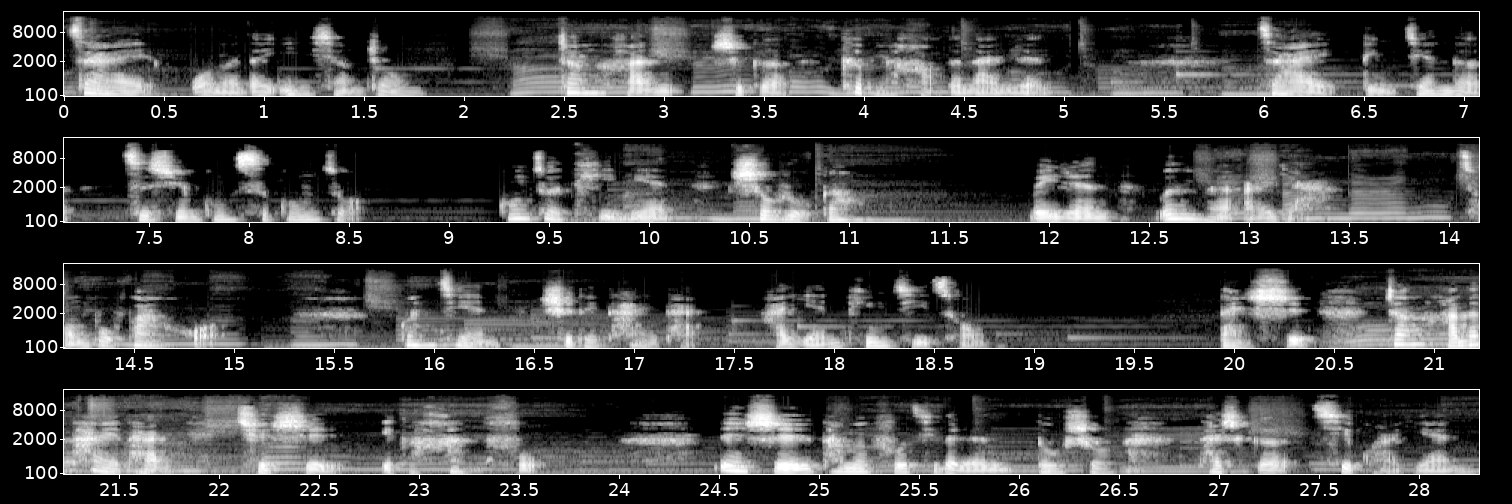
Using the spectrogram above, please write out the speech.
在我们的印象中，张涵是个特别好的男人，在顶尖的咨询公司工作，工作体面，收入高，为人温文尔雅，从不发火，关键是对太太还言听计从。但是张涵的太太却是一个悍妇，认识他们夫妻的人都说他是个气管炎。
